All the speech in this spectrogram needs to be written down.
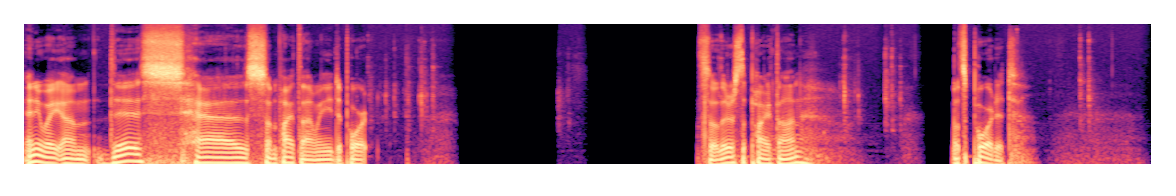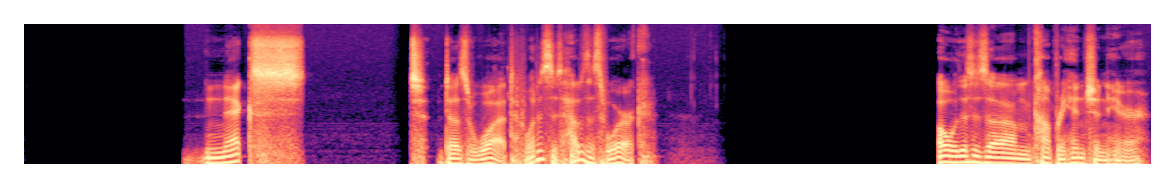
Anyway, um, this has some Python we need to port. So there's the Python. Let's port it. Next does what? What is this? How does this work? Oh, this is um comprehension here.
